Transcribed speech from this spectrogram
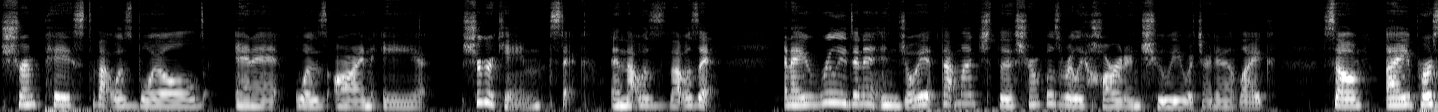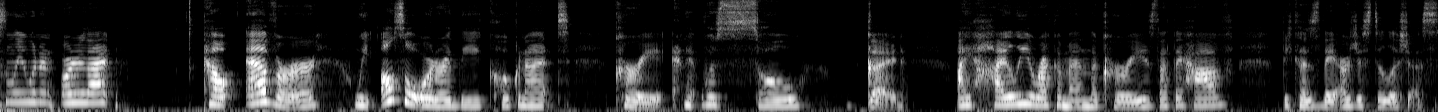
shrimp paste that was boiled and it was on a sugarcane stick and that was that was it. And i really didn't enjoy it that much. The shrimp was really hard and chewy which i didn't like. So i personally wouldn't order that. However we also ordered the coconut curry and it was so good. I highly recommend the curries that they have because they are just delicious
